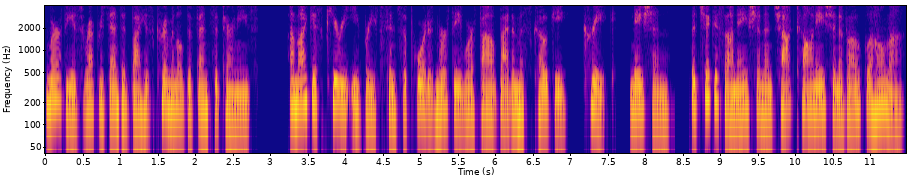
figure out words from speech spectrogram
Murphy is represented by his criminal defense attorneys. Amicus curiae briefs in support of Murphy were filed by the Muskogee, Creek, Nation, the Chickasaw Nation and Choctaw Nation of Oklahoma,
